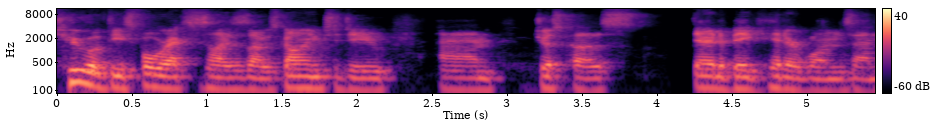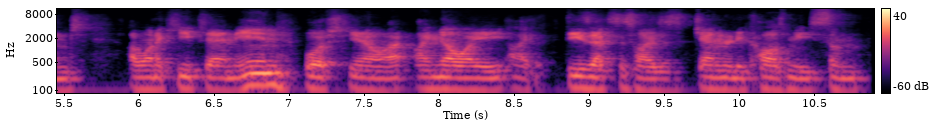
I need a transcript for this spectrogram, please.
two of these four exercises I was going to do, um, just because they're the big hitter ones and I want to keep them in, but you know, I, I know I, I, these exercises generally cause me some,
